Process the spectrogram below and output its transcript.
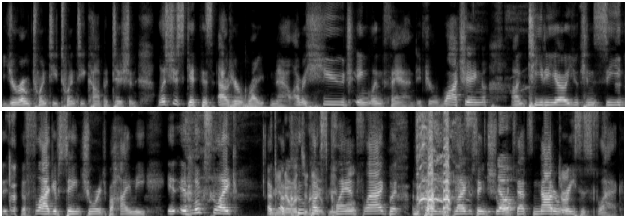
Euro 2020 competition. Let's just get this out here right now. I'm a huge England fan. If you're watching on TDO, you can see the, the flag of St. George behind me. It, it looks like a, You know a what Ku Klux people. Klan flag, but I'm telling you, flag of St. George, No. that's not a George- racist flag.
